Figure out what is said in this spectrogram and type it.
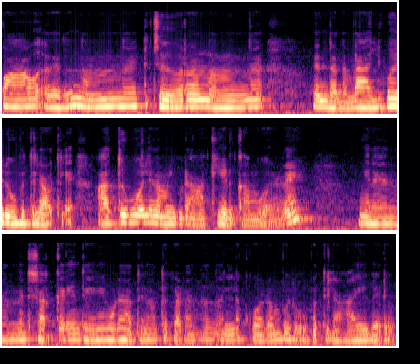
പാവ് അതായത് നന്നായിട്ട് ചേർന്ന് നന്ന എന്താ നമ്മുടെ അലുവ രൂപത്തിലാവത്തില്ലേ അതുപോലെ നമ്മൾ ഇവിടെ ആക്കിയെടുക്കാൻ പോവുകയാണേ ഇങ്ങനെ നന്നായിട്ട് ശർക്കരയും തേങ്ങയും കൂടെ അതിനകത്ത് കിടന്ന് നല്ല കുഴമ്പ് രൂപത്തിലായി വരും.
